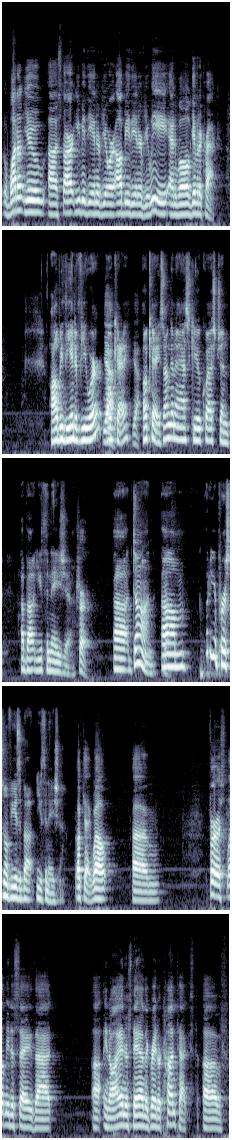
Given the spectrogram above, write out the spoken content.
why don't you uh, start? You be the interviewer, I'll be the interviewee, and we'll give it a crack. I'll be the interviewer? Yeah. Okay. Yeah. Okay, so I'm going to ask you a question about euthanasia. Sure. Uh, Don, um, what are your personal views about euthanasia? Okay, well, um, first, let me just say that uh, you know I understand the greater context of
